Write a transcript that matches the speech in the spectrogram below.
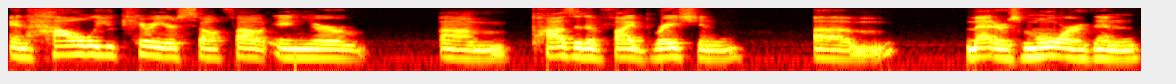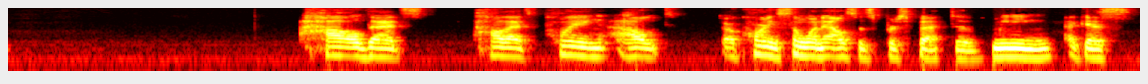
and how you carry yourself out in your um, positive vibration um, matters more than how that's how that's playing out according to someone else's perspective. Meaning i guess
